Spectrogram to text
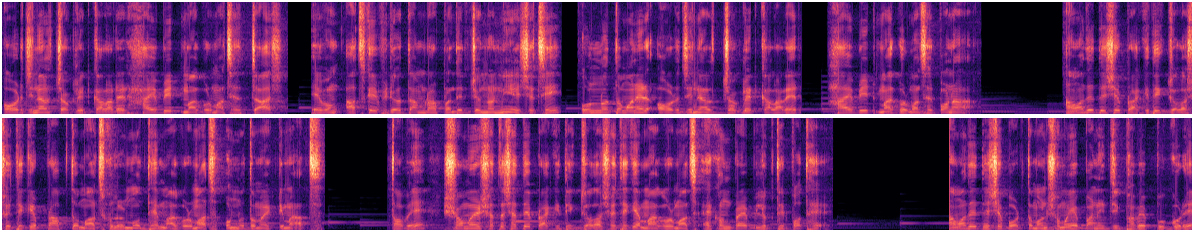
অরিজিনাল চকলেট কালারের হাইব্রিড মাগুর মাছের চাষ এবং আজকের ভিডিওতে আমরা আপনাদের জন্য নিয়ে এসেছি উন্নত মানের অরিজিনাল চকলেট কালারের হাইব্রিড মাগুর মাছের পোনা। আমাদের দেশের প্রাকৃতিক জলাশয় থেকে প্রাপ্ত মাছগুলোর মধ্যে মাগুর মাছ অন্যতম একটি মাছ। তবে সময়ের সাথে সাথে প্রাকৃতিক জলাশয় থেকে মাগুর মাছ এখন প্রায় বিলুপ্তির পথে। আমাদের দেশে বর্তমান সময়ে বাণিজ্যিকভাবে পুকুরে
